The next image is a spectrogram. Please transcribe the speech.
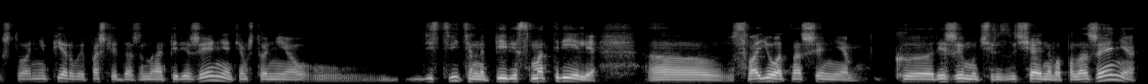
что они первые пошли даже на опережение, тем, что они э, действительно пересмотрели э, свое отношение к режиму чрезвычайного положения.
